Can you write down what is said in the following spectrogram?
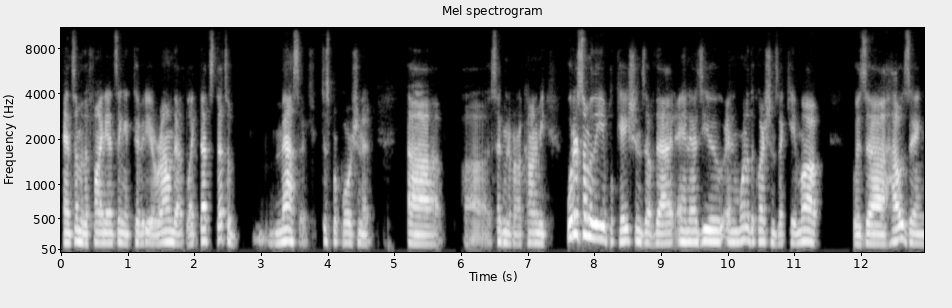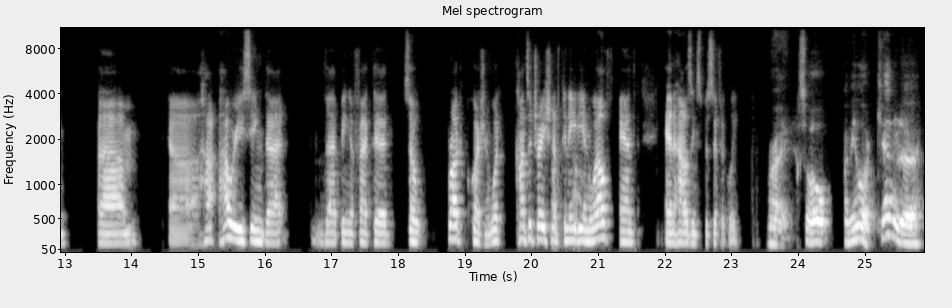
and some of the financing activity around that. Like that's that's a massive, disproportionate uh, uh, segment of our economy. What are some of the implications of that? And as you and one of the questions that came up was uh, housing. Um, uh, how, how are you seeing that that being affected? So broad question: What concentration of Canadian wealth and and housing specifically? Right. So, I mean, look, Canada.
